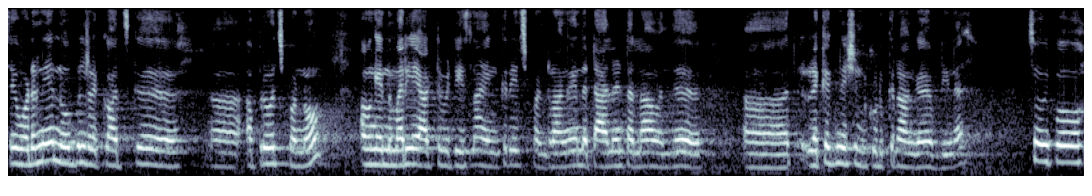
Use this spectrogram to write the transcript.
சரி உடனே நோபல் ரெக்கார்ட்ஸ்க்கு அப்ரோச் பண்ணோம். அவங்க இந்த மாதிரி ஆக்டிவிட்டீஸ்லாம் என்கரேஜ் பண்ணுறாங்க இந்த டேலண்ட் எல்லாம் வந்து ரெக்கக்னேஷன் கொடுக்குறாங்க அப்படின்னு. ஸோ இப்போது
